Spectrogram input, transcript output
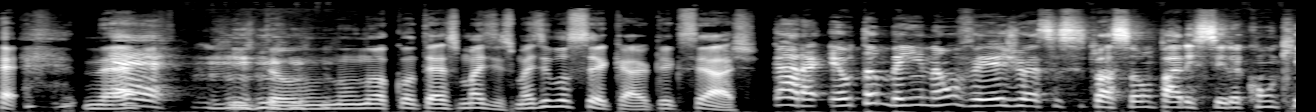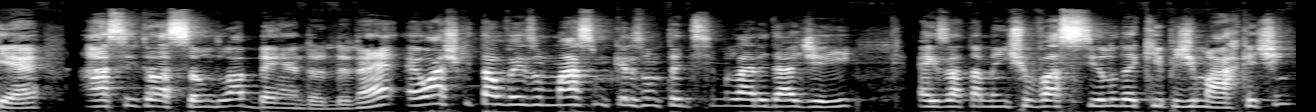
né? É. então não, não, acontece mais isso. Mas e você, cara, o que, que, você acha? Cara, eu também não vejo essa situação parecida com o que é a situação do Abandoned, né? Eu acho que talvez o máximo que eles vão ter de similaridade aí é exatamente o vacilo da equipe de marketing.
